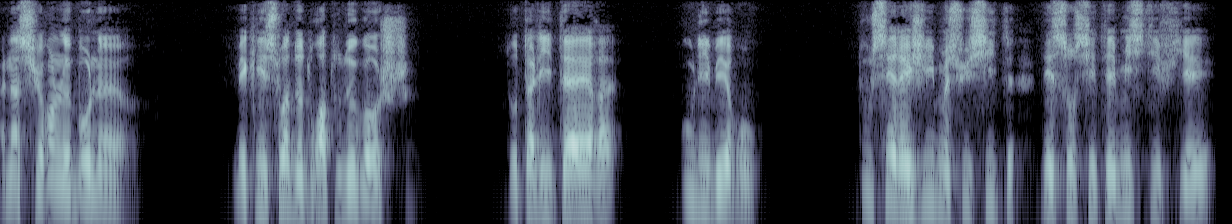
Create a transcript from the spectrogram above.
en assurant le bonheur, mais qu'ils soient de droite ou de gauche, totalitaires ou libéraux. Tous ces régimes suscitent des sociétés mystifiées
